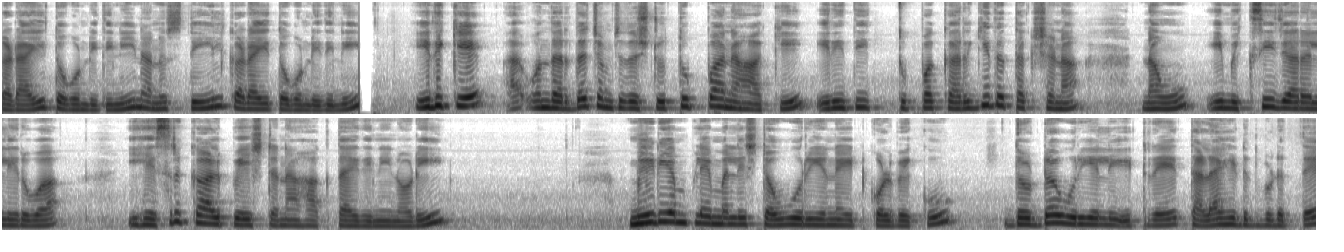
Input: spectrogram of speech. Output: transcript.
ಕಡಾಯಿ ತೊಗೊಂಡಿದ್ದೀನಿ. ನಾನು ಸ್ಟೀಲ್ ಕಡಾಯಿ ತೊಗೊಂಡಿದ್ದೀನಿ. ಇದಕ್ಕೆ ಒಂದು ಅರ್ಧ ಚಮಚದಷ್ಟು ತುಪ್ಪನ ಹಾಕಿ, ಈ ರೀತಿ ತುಪ್ಪ ಕರಗಿದ ತಕ್ಷಣ ನಾವು ಈ ಮಿಕ್ಸಿ ಜಾರಲ್ಲಿರುವ ಈ ಹೆಸರು ಕಾಳು ಪೇಸ್ಟನ್ನು ಹಾಕ್ತಾಯಿದ್ದೀನಿ ನೋಡಿ. ಮೀಡಿಯಮ್ ಫ್ಲೇಮಲ್ಲಿ ಸ್ಟವ್ ಉರಿಯನ್ನು ಇಟ್ಕೊಳ್ಬೇಕು. ದೊಡ್ಡ ಉರಿಯಲ್ಲಿ ಇಟ್ಟರೆ ತಳ ಹಿಡಿದು ಬಿಡುತ್ತೆ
